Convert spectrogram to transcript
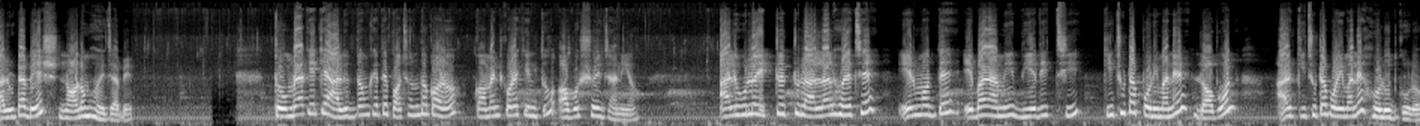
আলুটা বেশ নরম হয়ে যাবে। তোমরা কে কে আলুর দম খেতে পছন্দ করো, কমেন্ট করে কিন্তু অবশ্যই জানিও। আলুগুলো একটু একটু লাল লাল হয়েছে, এর মধ্যে এবার আমি দিয়ে দিচ্ছি কিছুটা পরিমাণে লবণ আর কিছুটা পরিমাণে হলুদ গুঁড়ো।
